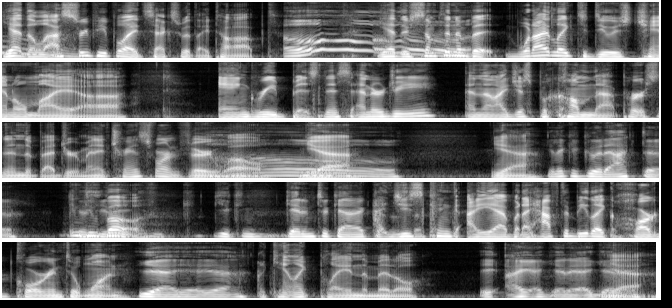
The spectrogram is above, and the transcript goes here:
Yeah, the last three people I had sex with, I topped. Oh. Yeah, there's something about what I like to do is channel my uh, angry business energy, and then I just become that person in the bedroom, and it transforms very well. Yeah, Oh. yeah. Yeah. You're like a good actor. You can do both. You can get into characters. I just can. I, yeah, but I have to be like hardcore into one. Yeah, yeah, yeah. I can't like play in the middle. I, I get it. I get Yeah. it. Yeah.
